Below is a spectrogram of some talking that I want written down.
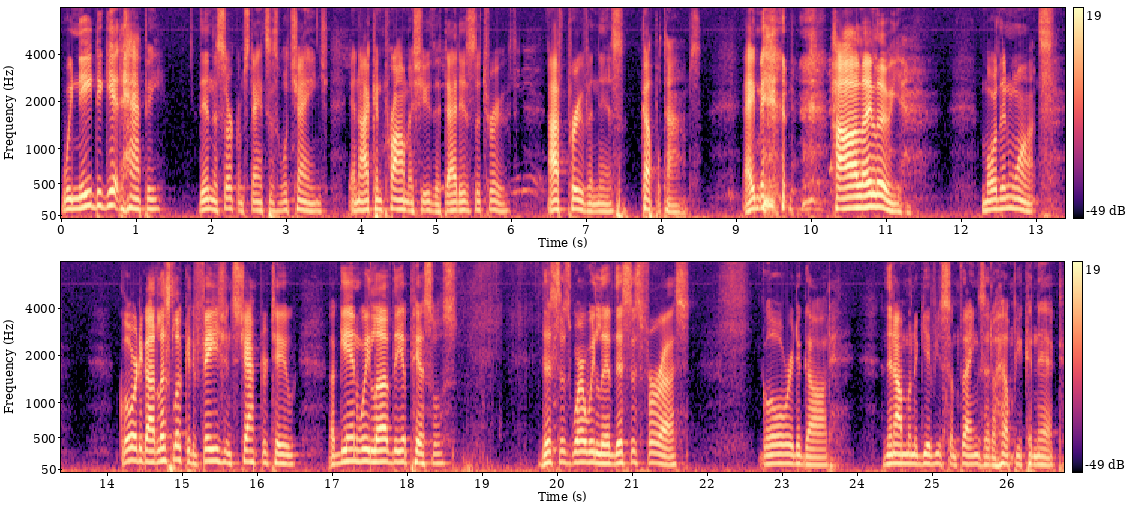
We need to get happy then the circumstances will change. And I can promise you that that is the truth. I've proven this a couple times. Amen. Hallelujah. More than once. Glory to God. Let's look at Ephesians chapter 2. Again, we love the epistles. This is where we live. This is for us. Glory to God. And then I'm going to give you some things that'll help you connect.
